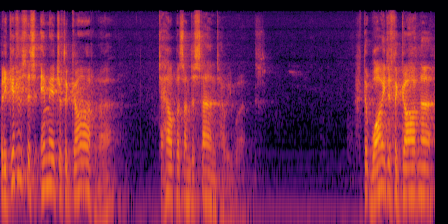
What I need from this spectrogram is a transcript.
but he gives us this image of the gardener to help us understand how he works. That why does the gardener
